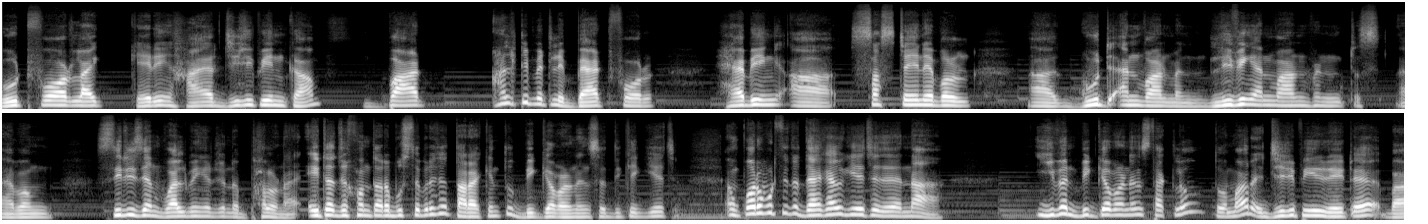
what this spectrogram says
good for like getting higher GDP income but ultimately bad for having a sustainable good environment living environment এবং সিরিজ অ্যান্ড ওয়েলবিংয়ের জন্য ভালো না। এটা যখন তারা বুঝতে পেরেছে, তারা কিন্তু বিগ গভর্নেন্সের দিকে গিয়েছে। এবং পরবর্তীতে দেখাও গিয়েছে যে, না ইভেন বিগ গভর্নেন্স থাকলেও তোমার জিডিপি রেটে বা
